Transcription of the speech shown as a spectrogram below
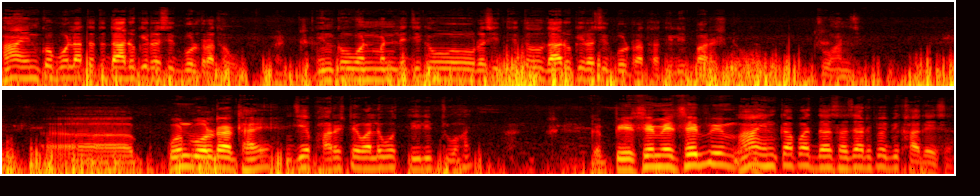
हाँ इनको बोला था तो दारू की रसीद बोल रहा था वो। अच्छा। इनको वन मंडले जी को वो रसीद थी तो दारू की रसीद बोल रहा था दिलीप फॉरेस्ट चौहान जी। आ, कौन बोल रहा था ये? फॉरेस्ट वाले वो दिलीप चौहान। तो पैसे में से भी हाँ इनका पास दस हज़ार रुपये भी खा गए सर।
